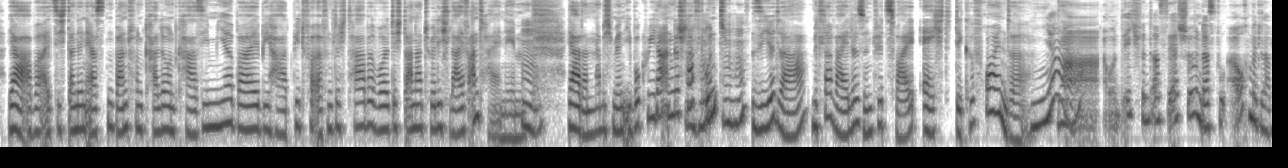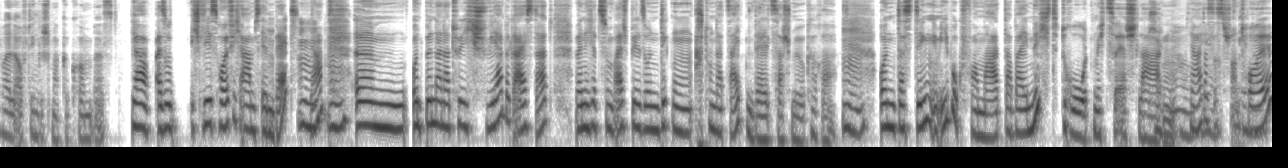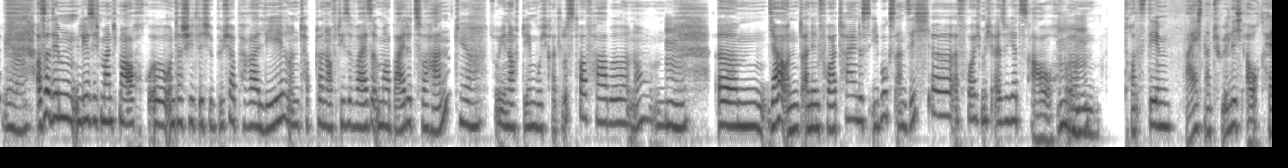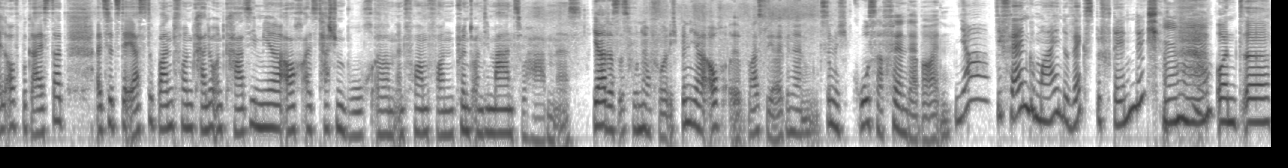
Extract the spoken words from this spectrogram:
Ja, aber als ich dann den ersten Band von Kalle und Kasimir bei Be Heartbeat veröffentlicht habe, wollte ich da natürlich live Anteil nehmen. Mhm. Ja, dann habe ich mir einen E-Book-Reader angeschafft mhm. und mhm. siehe da, mittlerweile sind wir zwei echt dicke Freunde. Ja, ja. und ich finde das sehr schön, dass du auch mittlerweile auf den Geschmack gekommen bist. Ja, also ich lese häufig abends im Bett mhm, ja, mhm. ähm, und bin dann natürlich schwer begeistert, wenn ich jetzt zum Beispiel so einen dicken 800-Seiten-Wälzer schmökere mhm. und das Ding im E-Book-Format dabei nicht droht, mich zu erschlagen. Genau, ja, das ja, ist schon genau, toll. Ja. Außerdem lese ich manchmal auch äh, unterschiedliche Bücher parallel und habe dann auf diese Weise immer beide zur Hand, ja. so je nachdem, wo ich gerade Lust drauf habe. Ne? Und, mhm. ähm, ja, und an den Vorteilen des E-Books an sich äh, erfreue ich mich also jetzt auch. Mhm. Ähm, Trotzdem war ich natürlich auch hellauf begeistert, als jetzt der erste Band von Kalle und Kasimir auch als Taschenbuch ähm, in Form von Print on Demand zu haben ist. Ja, das ist wundervoll. Ich bin ja auch, äh, weißt du ja, ich bin ja ein ziemlich großer Fan der beiden. Ja, die Fangemeinde wächst beständig. Mhm. Und äh,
